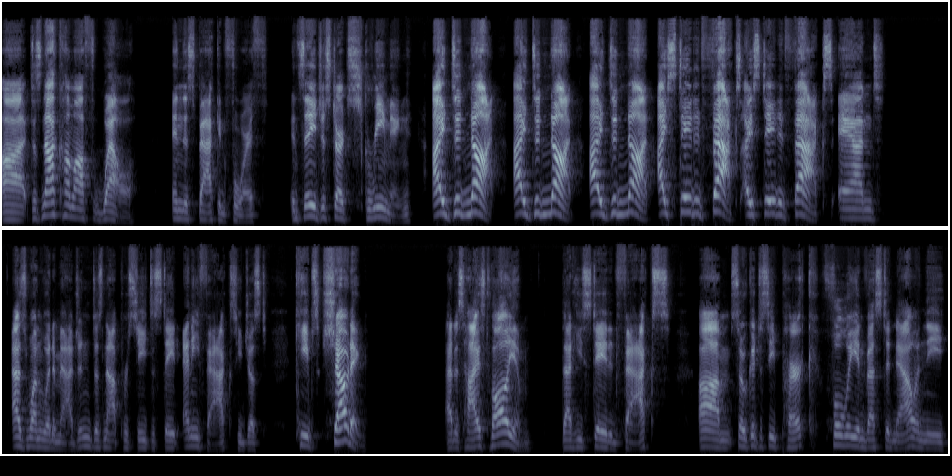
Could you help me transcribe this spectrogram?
uh, does not come off well in this back and forth. Instead, he just starts screaming, I did not, I did not, I did not, I stated facts, I stated facts. And as one would imagine, does not proceed to state any facts. He just keeps shouting at his highest volume that he stated facts. Um, so good to see Perk fully invested now in the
